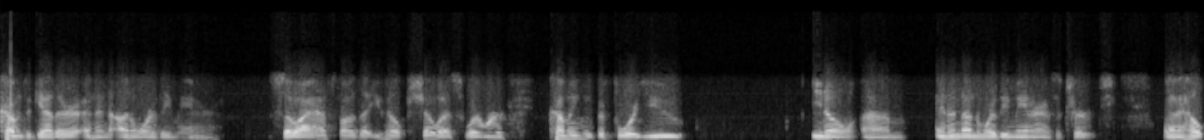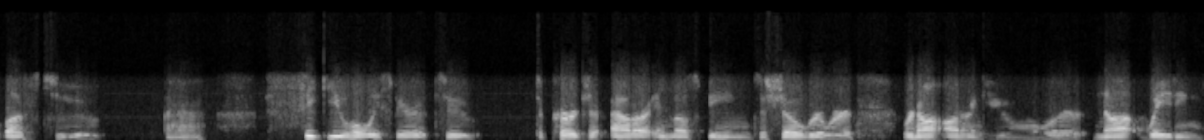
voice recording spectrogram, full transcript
come together in an unworthy manner. So I ask Father that you help show us where we're coming before you, you know, um, in an unworthy manner as a church. And help us to uh, seek you, Holy Spirit, to to purge out our inmost being, to show where we're we're not honoring you, we're not waiting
